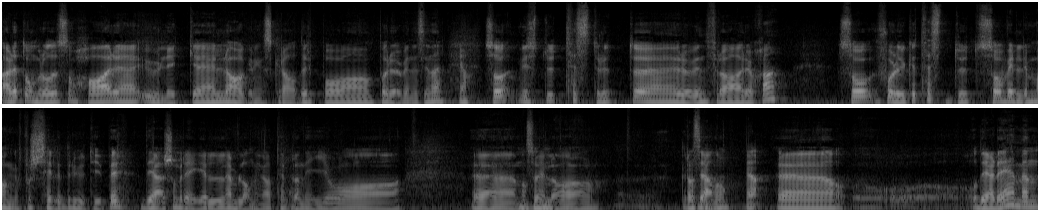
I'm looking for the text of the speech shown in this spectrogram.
er det et område som har uh, ulike lagringsgrader på, på rødvinene sine. Ja. Så hvis du tester ut uh, rødvin fra Rioja, så får du ikke testet ut så veldig mange forskjellige druetyper. De er som regel en blanding av Tempranillo og uh, Masuelo og Graziano. Ja. Eh, og, det er det, men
